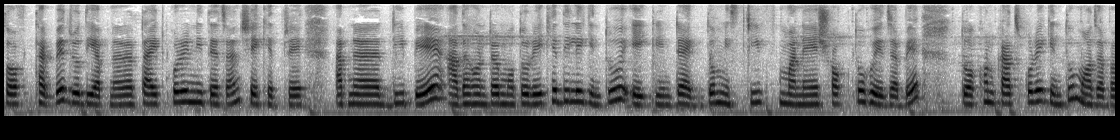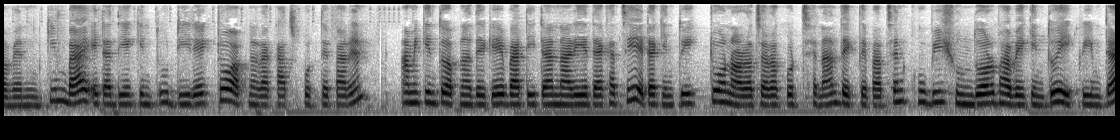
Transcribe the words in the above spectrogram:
সফট থাকবে। যদি আপনারা টাইট করে নিতে চান, সেক্ষেত্রে আপনারা ডিপে আধা ঘণ্টার মতো রেখে দিলে কিন্তু এই ক্রিমটা একদম স্টিফ মানে শক্ত হয়ে যাবে। তখন কাজ করে কিন্তু মজা পাবেন কিংবা এটা দিয়ে কিন্তু ডিরেক্টও আপনারা কাজ করতে পারেন। আমি কিন্তু আপনাদেরকে বাটিটা নাড়িয়ে দেখাচ্ছি, এটা কিন্তু একটুও নড়াচড়া করছে না। দেখতে পাচ্ছেন খুবই সুন্দরভাবে কিন্তু এই ক্রিমটা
